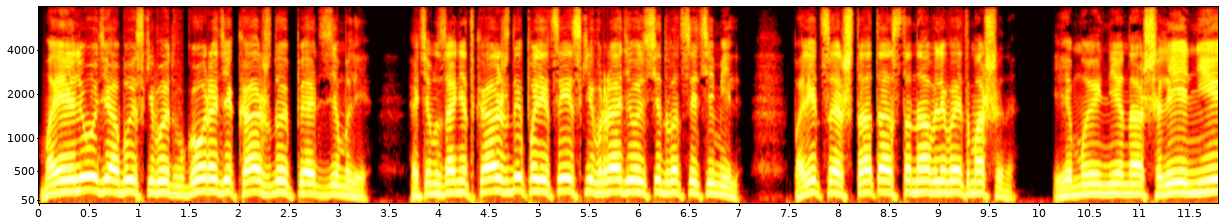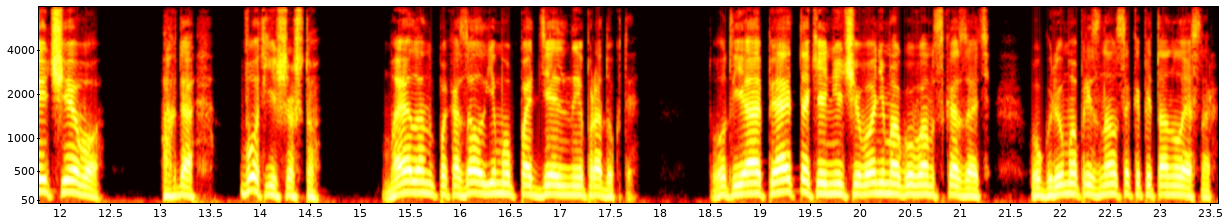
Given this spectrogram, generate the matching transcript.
«Мои люди обыскивают в городе каждую пять земли. Этим занят каждый полицейский в радиусе 20 миль. Полиция штата останавливает машины. И мы не нашли ничего. Ах да, вот еще что. Мэлон показал ему поддельные продукты. Тут я опять-таки ничего не могу вам сказать, угрюмо признался капитан Леснер.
